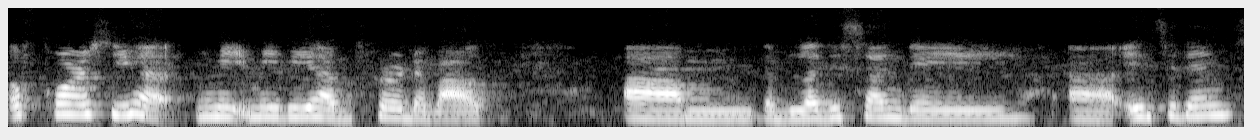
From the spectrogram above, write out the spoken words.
of course, you have may, maybe you have heard about um, the Bloody Sunday uh, incidents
